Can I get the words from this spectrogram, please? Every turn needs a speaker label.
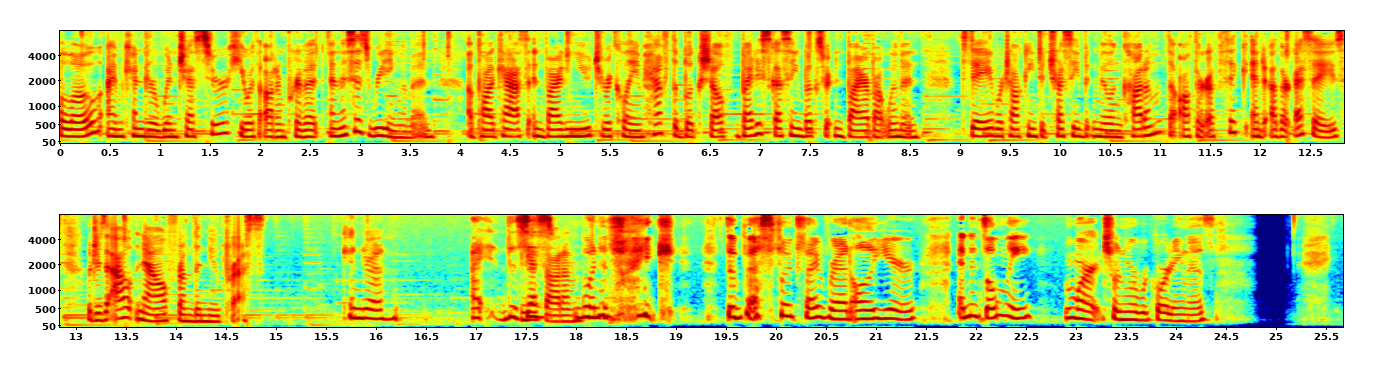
Speaker 1: Hello, I'm Kendra Winchester here with Autumn Privett, and this is Reading Women, a podcast inviting you to reclaim half the bookshelf by discussing books written by or about women. Today, we're talking to Tressie McMillan Cottom, the author of Thick and Other Essays, which is out now from the New Press.
Speaker 2: Kendra, I, this
Speaker 1: Yes,
Speaker 2: is
Speaker 1: Autumn.
Speaker 2: one of like the best books I've read all year, and it's only March when we're recording this.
